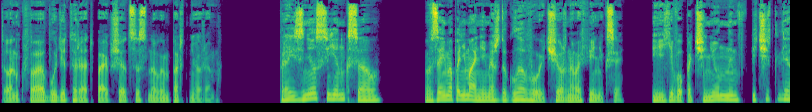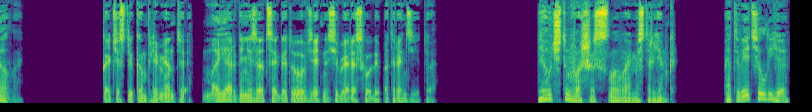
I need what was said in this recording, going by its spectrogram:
Тонгфа будет рад пообщаться с новым партнером. Произнес Янгсао, Взаимопонимание между главой Черного Феникса и его подчиненным впечатляло. Качестве комплимента моя организация готова взять на себя расходы по транзиту. «Я учту ваши слова, мистер Янг», — ответил я.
